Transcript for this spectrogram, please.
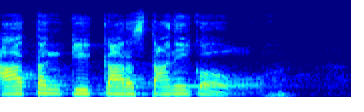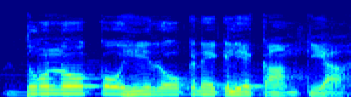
आतंकी कारस्तानी को दोनों को ही रोकने के लिए काम किया।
